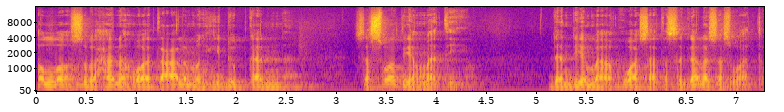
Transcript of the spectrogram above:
Allah Subhanahu wa taala menghidupkan sesuatu yang mati dan dia maha kuasa atas segala sesuatu.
